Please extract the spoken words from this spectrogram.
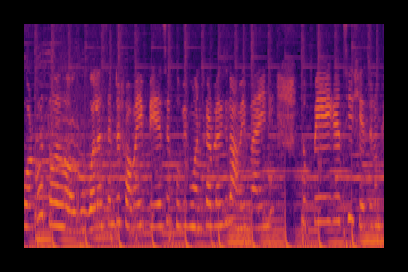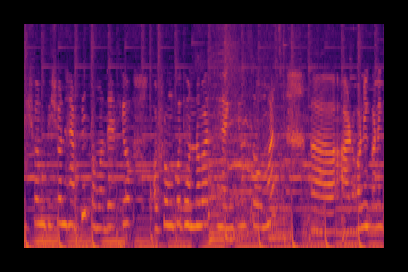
করব। তো গুগল অ্যাসেন্টে সবাই পেয়েছে, খুবই মন খারাপ লাগছিল, আমি পাইনি। তো পেয়ে গেছি সেজন্য ভীষণ ভীষণ হ্যাপি তোমাদেরকেও অসংখ্য ধন্যবাদ। থ্যাংক ইউ সো মাচ আর অনেক অনেক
